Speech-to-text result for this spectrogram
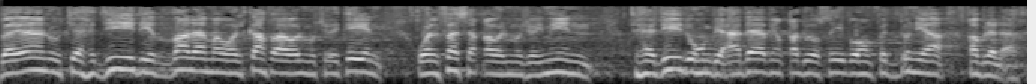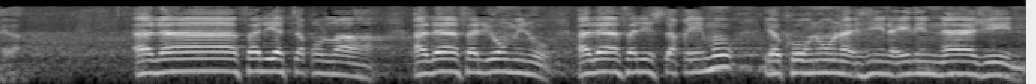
بيان تهديد الظلمة والكفر والمشركين والفسق والمجرمين تهديدهم بعذاب قد يصيبهم في الدنيا قبل الآخرة. ألا فليتقوا الله ألا فليؤمنوا ألا فليستقيموا يكونون حينئذ ناجين.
